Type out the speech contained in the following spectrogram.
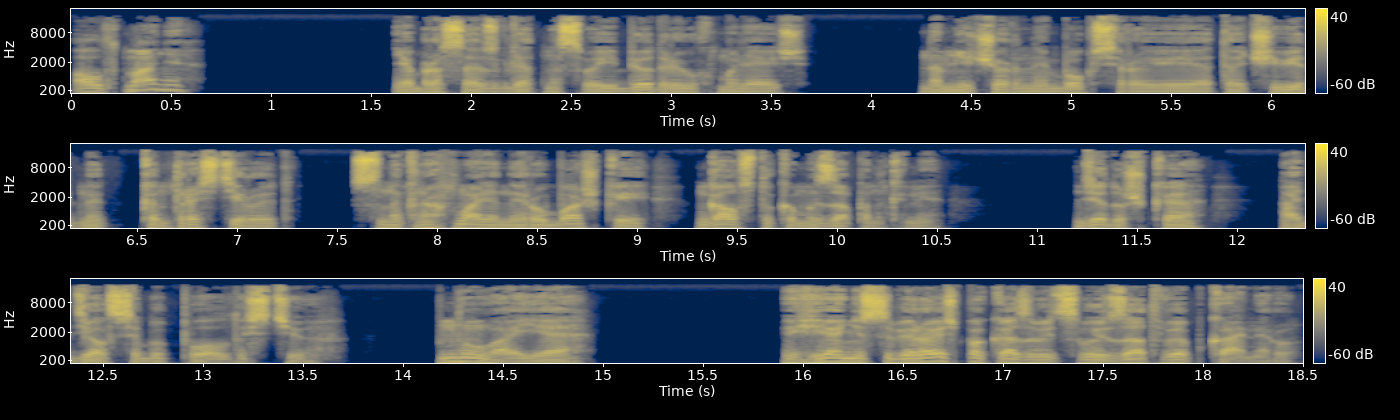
Олдмани?» Я бросаю взгляд на свои бедра и ухмыляюсь. На мне черные боксеры, и это, очевидно, контрастирует с накрахмаленной рубашкой, галстуком и запонками. Дедушка оделся бы полностью. Ну, а я... Я не собираюсь показывать свой зад в веб-камеру.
